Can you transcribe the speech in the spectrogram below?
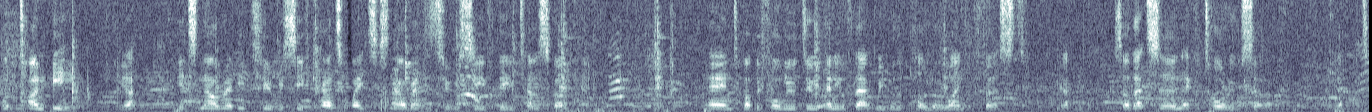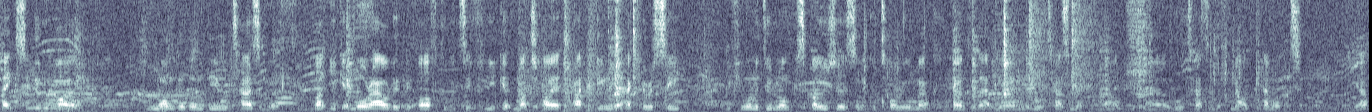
for the time being. Yeah, it's now ready to receive counterweights. It's now ready to receive the telescope. And but before we would do any of that, we would have polar aligned it first. Yeah, so that's an equatorial setup. Yeah? It takes a little while, longer than the altazimuth, but you get more out of it afterwards. If you get much higher tracking accuracy, if you want to do long exposures, an equatorial mount can handle that where an altazimuth mount, uh, altazimuth mount cannot. Yeah.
